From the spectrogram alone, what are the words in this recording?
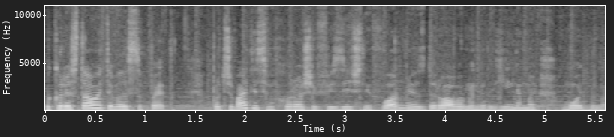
Використовуйте велосипед. Почувайтеся в хорошій фізичній формі, здоровими, енергійними, модними.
